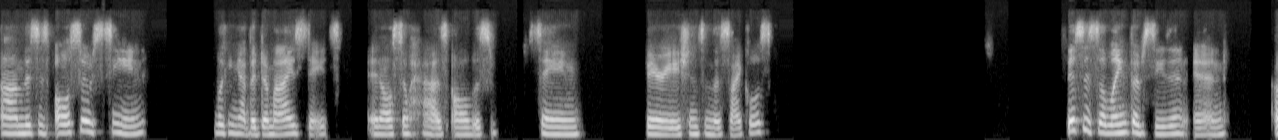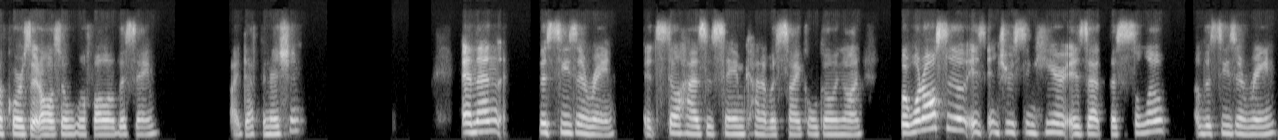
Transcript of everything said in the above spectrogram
um, this is also seen looking at the demise dates. It also has all the same variations in the cycles. This is the length of season, and of course, it also will follow the same by definition. And then the season rain, it still has the same kind of a cycle going on. But what also is interesting here is that the slope of the season rain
